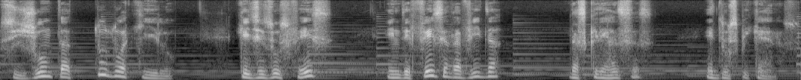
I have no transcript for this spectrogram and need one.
se junta tudo aquilo que Jesus fez em defesa da vida das crianças e dos pequenos.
